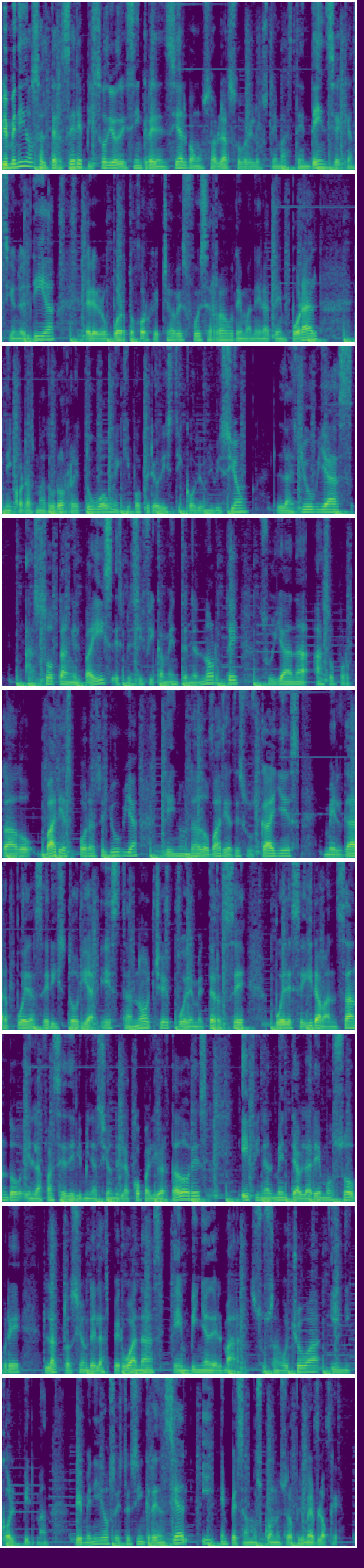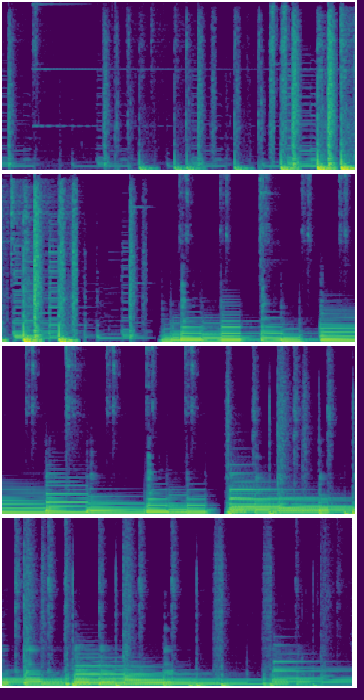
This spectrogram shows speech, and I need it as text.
Bienvenidos al tercer episodio de Sin Credencial. Vamos a hablar sobre los temas tendencia que han sido en el día. El aeropuerto Jorge Chávez fue cerrado de manera temporal. Nicolás Maduro retuvo a un equipo periodístico de Univisión. Las lluvias azotan el país, específicamente en el norte. Sullana ha soportado varias horas de lluvia y ha inundado varias de sus calles. Melgar puede hacer historia esta noche, puede meterse, puede seguir avanzando en la fase de eliminación de la Copa Libertadores. Y finalmente hablaremos sobre la actuación de las peruanas en Viña del Mar, Susan Ochoa y Nicole Pitman. Bienvenidos, esto es Sin Credencial y empezamos con nuestro primer bloque.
